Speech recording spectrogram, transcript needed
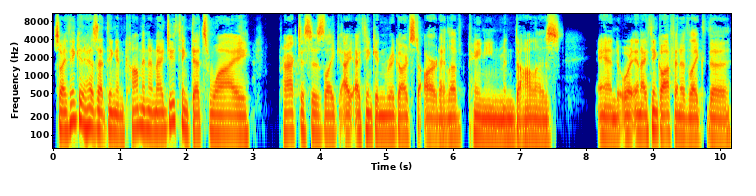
So I think it has that thing in common. And I do think that's why practices like I, I think in regards to art, I love painting mandalas and or and I think often of like the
